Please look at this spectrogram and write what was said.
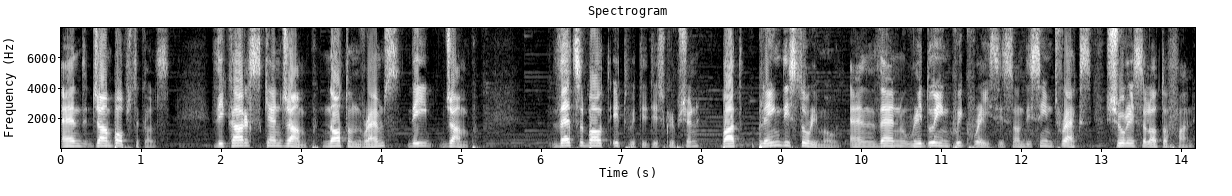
and jump obstacles. The cars can jump, not on ramps, they jump. That's about it with the description, but playing the story mode and then redoing quick races on the same tracks sure is a lot of fun.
